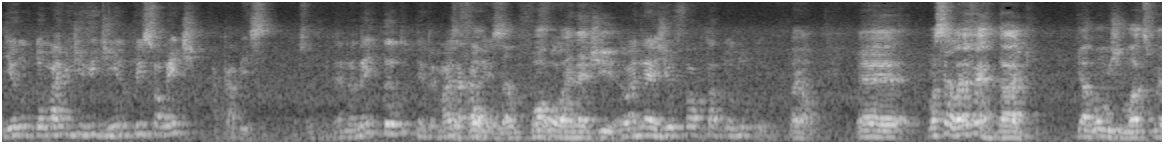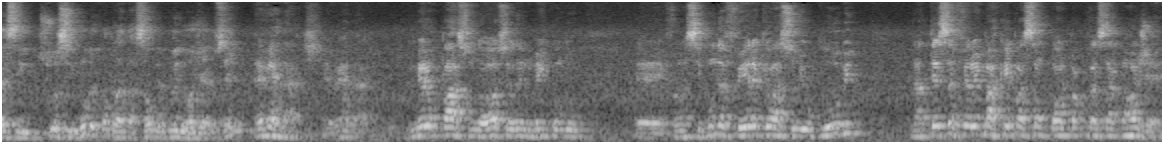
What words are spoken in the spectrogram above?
e eu não estou mais me dividindo, principalmente a cabeça. né? Não é nem tanto tempo, é mais o a foco, cabeça. né? O foco, a energia. Então a energia e o foco está todo no clube. Legal. É, Marcelo, é verdade que a Gomes de Matos foi assim, sua segunda contratação depois do Rogério Senna? É verdade, é verdade. O primeiro passo nosso, eu lembro bem quando eh, foi na segunda-feira que eu assumi o clube. Na terça-feira eu embarquei para São Paulo para conversar com o Rogério.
